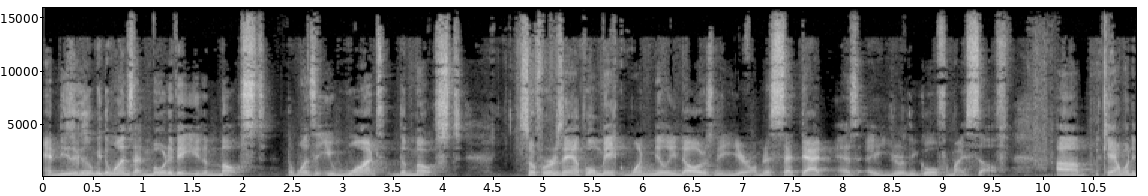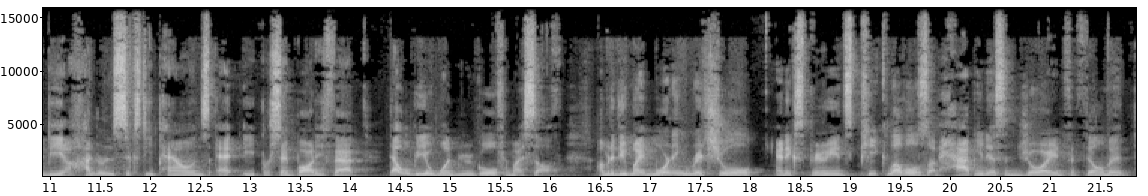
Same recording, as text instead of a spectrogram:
And these are going to be the ones that motivate you the most, the ones that you want the most. So for example, make $1 million in a year. I'm going to set that as a yearly goal for myself. Um, okay, I want to be 160 pounds at 8% body fat. That will be a one year goal for myself. I'm going to do my morning ritual and experience peak levels of happiness and joy and fulfillment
